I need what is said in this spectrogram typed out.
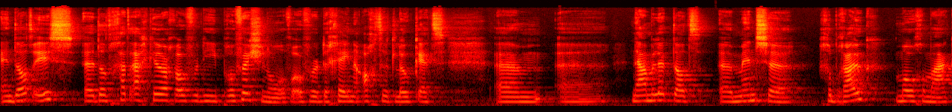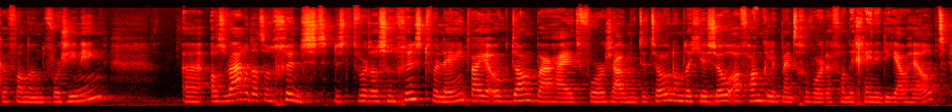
En dat, is, uh, dat gaat eigenlijk heel erg over die professional of over degene achter het loket. Um, uh, namelijk dat uh, mensen gebruik mogen maken van een voorziening. Als ware dat een gunst. Dus het wordt als een gunst verleend waar je ook dankbaarheid voor zou moeten tonen, omdat je zo afhankelijk bent geworden van diegene die jou helpt.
